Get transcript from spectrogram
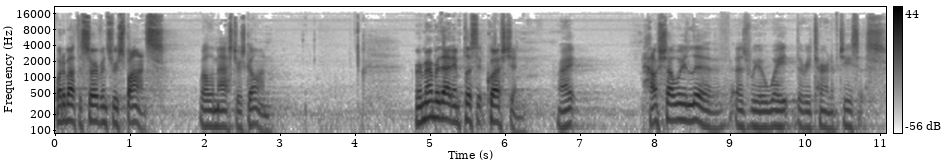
What about the servant's response? Well, the master's gone. Remember that implicit question, right? How shall we live as we await the return of Jesus?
